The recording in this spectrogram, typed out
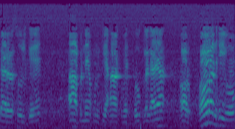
پیارے رسول کے۔ آپ نے ان کی آنکھ میں تھوک لگایا اور فوراً ہی وہ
